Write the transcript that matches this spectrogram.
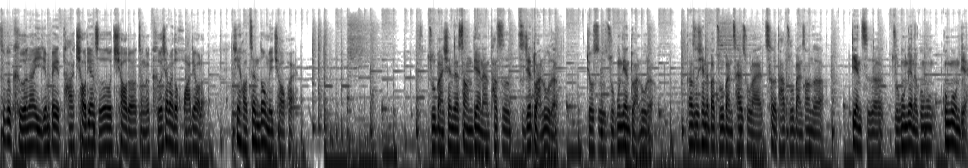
这个壳呢已经被它撬电池的时候撬的整个壳下面都花掉了，幸好振动没撬坏。主板现在上电呢，它是直接短路的，就是主供电短路的。但是现在把主板拆出来，测它主板上的。电池的主供电的公共公共点，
